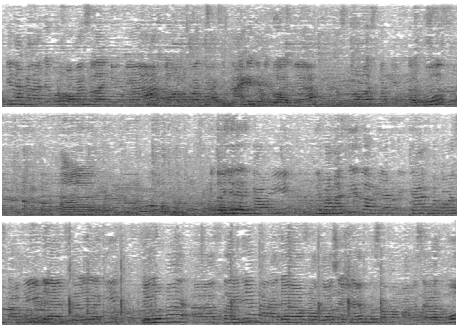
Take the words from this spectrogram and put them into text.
Mungkin akan ada performance selanjutnya. Jangan lupa disaksikan, jadi dulu aja. Semoga semakin bagus. Uh, itu aja dari kami. Terima kasih telah Nah, ini akan ada foto session bersama para sellermu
